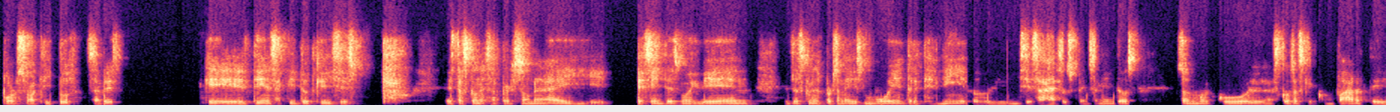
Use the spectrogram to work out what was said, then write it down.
por su actitud, ¿sabes? Que tienes actitud que dices, estás con esa persona y te sientes muy bien, estás con una persona y es muy entretenido y dices, ah, sus pensamientos son muy cool, las cosas que comparte,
